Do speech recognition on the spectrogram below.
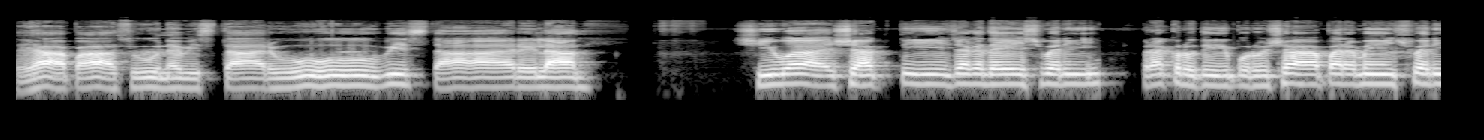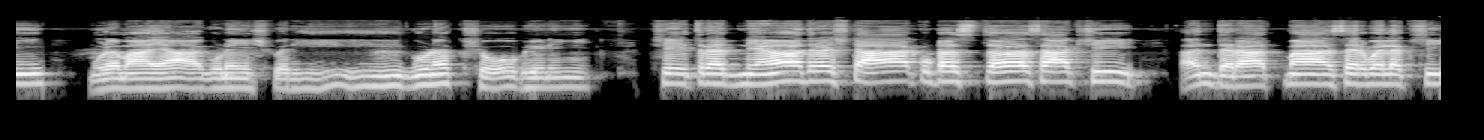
तयापासून विस्तारू विस्तारला। शिवशक्ती जगदेश्वरी प्रकृती पुरुषा परमेश्वरी मूळमाया गुणेश्वरी गुणक्षोभिणी क्षेत्रज्ञ द्रष्टा कुटस्थ साक्षी अंतरात्मा सर्वलक्षी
